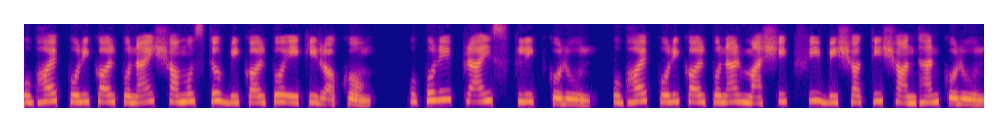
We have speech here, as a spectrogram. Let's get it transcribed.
উভয় পরিকল্পনায় সমস্ত বিকল্প একই রকম। উপরে প্রাইস ক্লিক করুন। উভয় পরিকল্পনার মাসিক ফি বিশদটি সন্ধান করুন।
